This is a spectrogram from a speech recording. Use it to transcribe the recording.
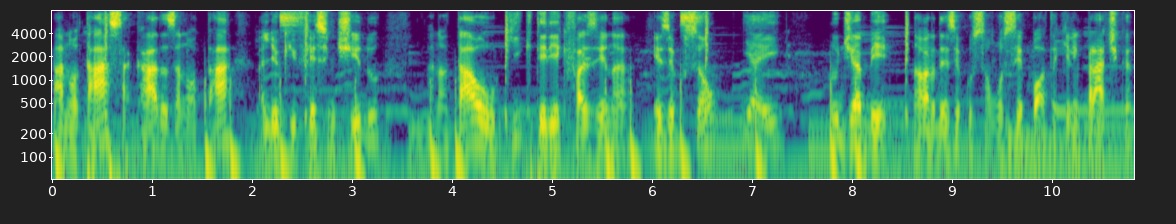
anotar sacadas, anotar ali o que fez sentido, anotar o que, que teria que fazer na execução e aí no dia B, na hora da execução, você bota aquilo em prática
